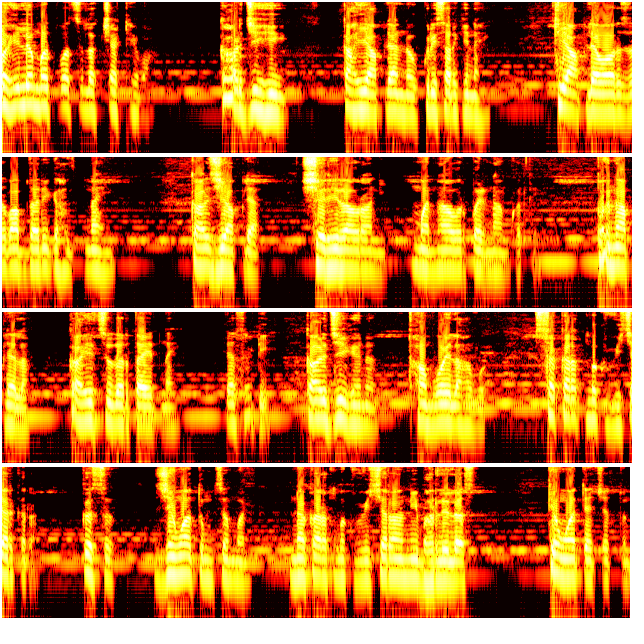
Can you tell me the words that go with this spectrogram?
पहिलं महत्वाचं लक्षात ठेवा. काळजी ही काही आपल्या नोकरीसारखी नाही. ती आपल्यावर जबाबदारी घालत नाही. काळजी आपल्या शरीरावर आणि मनावर परिणाम करते. पण आपल्याला काहीच सुधारता येत नाही. त्यासाठी काळजी घेणं थांबवायला हवं. सकारात्मक विचार करा. कसं? जेव्हा तुमचं मन नकारात्मक विचारांनी भरलेलं असतं तेव्हा त्याच्यातून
